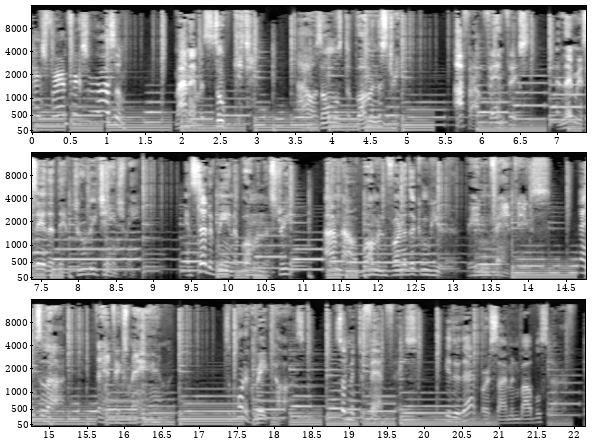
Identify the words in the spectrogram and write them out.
thanks, fanfics are awesome. My name is Soup Kitchen. I was almost a bum in the street. I found fanfics, and let me say that they've truly changed me. Instead of being a bum in the street, I'm now a bum in front of the computer, reading fanfics. Thanks a lot, fanfics man. Support a great cause. Submit to fanfics. Either that or Simon Bob will starve.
